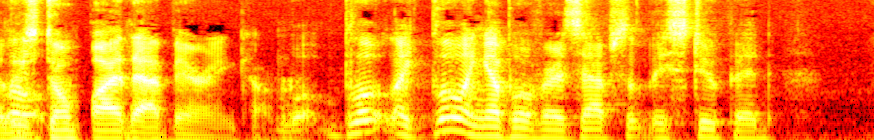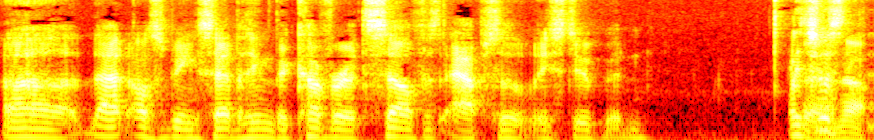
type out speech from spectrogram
Or at least don't buy that variant cover well, blow, like blowing up over it's absolutely stupid. Uh, that also being said, I think the cover itself is absolutely stupid. It's Fair just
